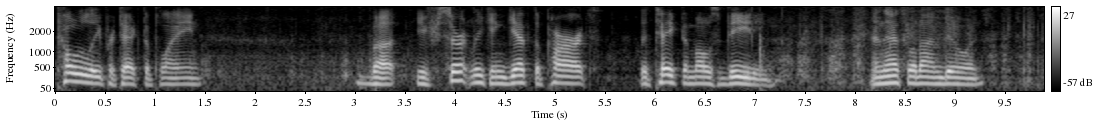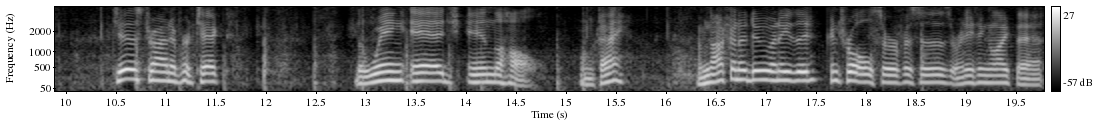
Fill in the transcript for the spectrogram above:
totally protect the plane, but you certainly can get the parts that take the most beating. And that's what I'm doing. Just trying to protect the wing edge and the hull, okay? I'm not going to do any of the control surfaces or anything like that.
